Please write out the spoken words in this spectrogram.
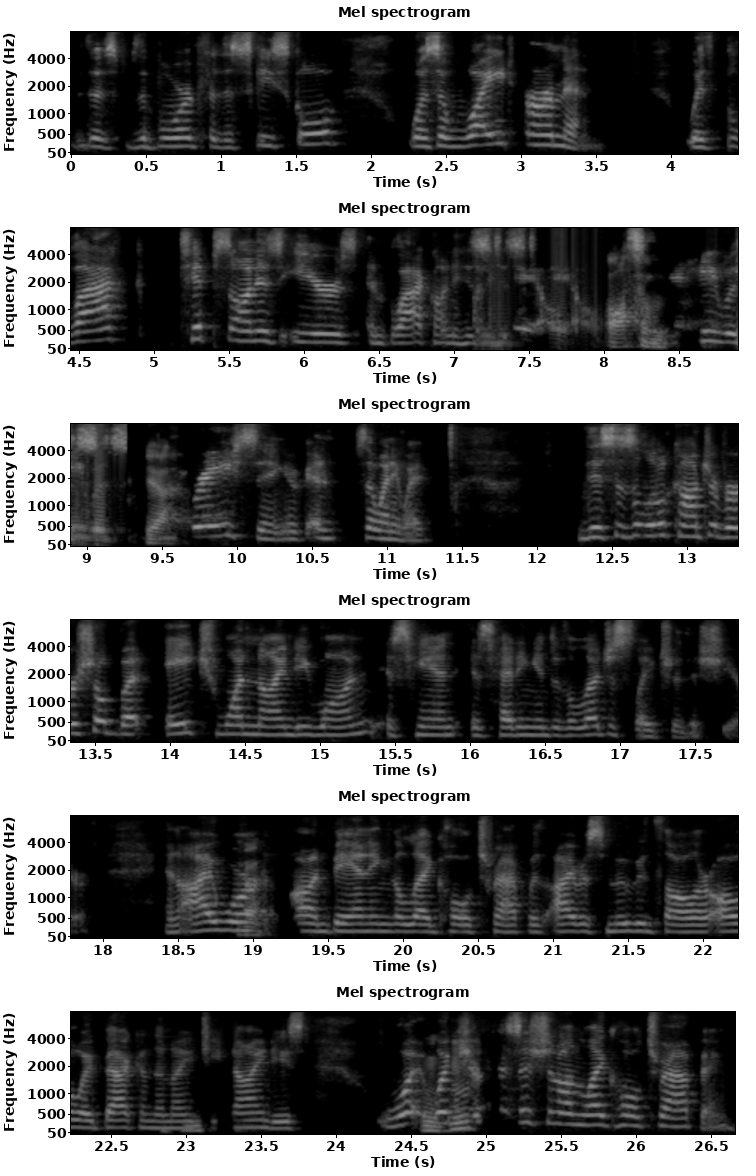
the, the board for the ski school was a white ermine with black tips on his ears and black on his tail. Awesome. He was Yeah. racing. And so anyway, this is a little controversial, but H one ninety-one is hand, is heading into the legislature this year. And I worked on banning the leg hold trap with Iris Muggenthaler all the way back in the nineteen nineties. What, what's Mhm. your position on leg hold trapping?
